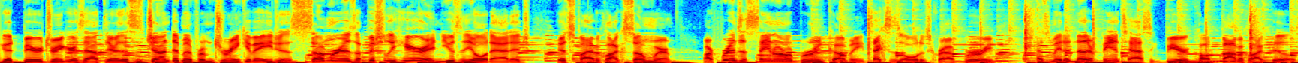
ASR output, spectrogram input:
good beer drinkers out there. This is John Didman from Drink of Ages. Summer is officially here, and using the old adage, it's 5 o'clock somewhere. Our friends at St. Arnold Brewing Company, Texas' oldest craft brewery, has made another fantastic beer called 5 O'Clock Pils.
